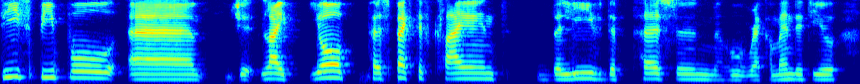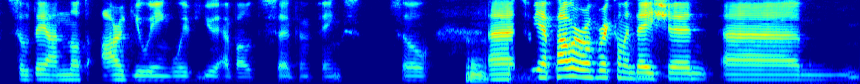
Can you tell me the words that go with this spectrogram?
these people, uh, like your prospective client, believe the person who recommended you so they are not arguing with you about certain things. So mm. uh, so yeah power of recommendation um,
